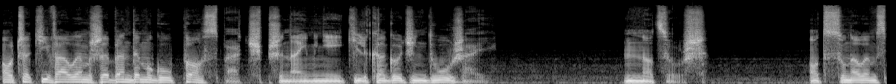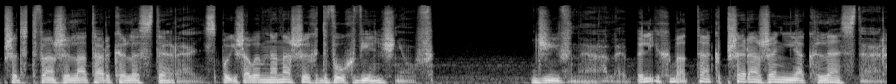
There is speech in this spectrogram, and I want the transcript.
Oczekiwałem, że będę mógł pospać przynajmniej kilka godzin dłużej. No cóż, Odsunąłem sprzed twarzy latarkę Lestera i spojrzałem na naszych dwóch więźniów. Dziwne, ale byli chyba tak przerażeni jak Lester,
